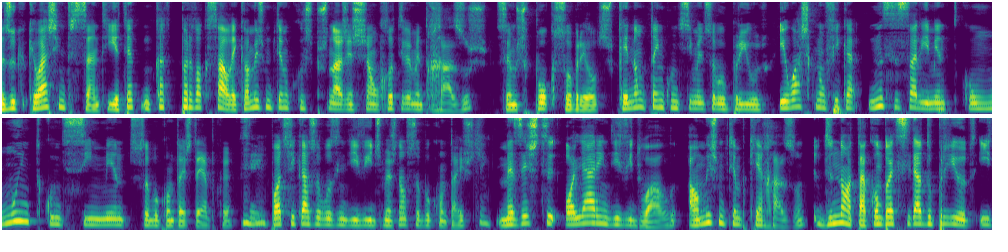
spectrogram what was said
Mas o que eu acho interessante e até um bocado paradoxal é que, ao mesmo tempo que os personagens são relativamente rasos, sabemos pouco sobre eles, quem não tem conhecimento sobre o período, eu acho que não fica necessariamente com muito conhecimento sobre o contexto da época. Sim. Pode ficar sobre os indivíduos, mas não sobre o contexto. Sim. Mas este olhar individual, ao mesmo tempo que é raso, denota a complexidade do período. E,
